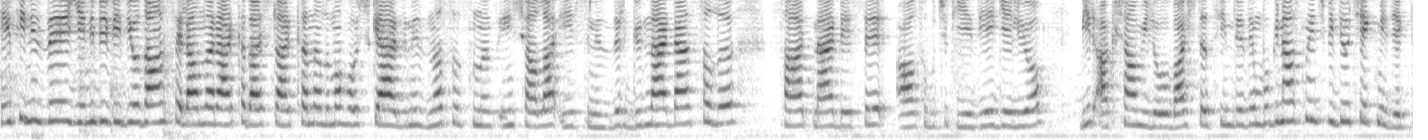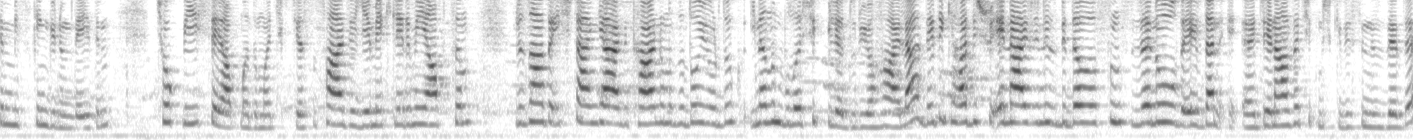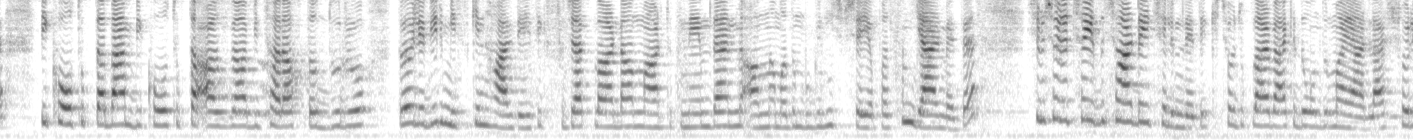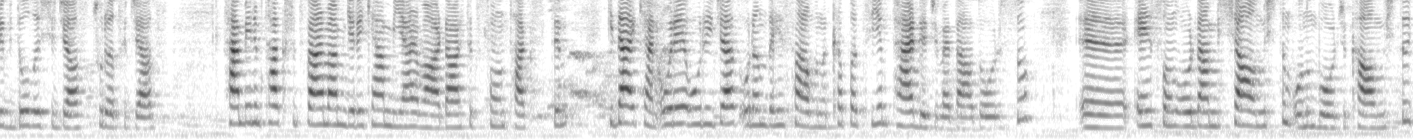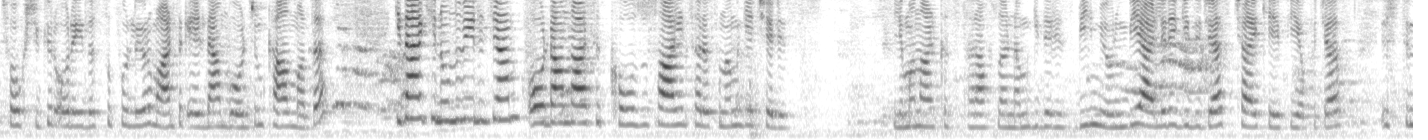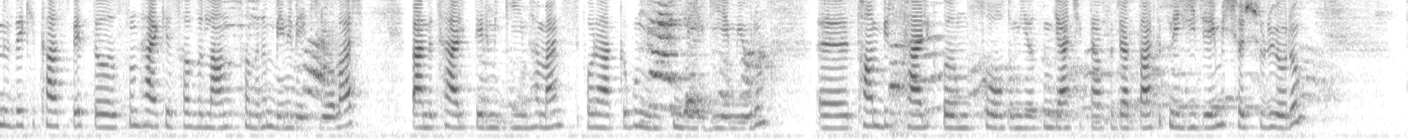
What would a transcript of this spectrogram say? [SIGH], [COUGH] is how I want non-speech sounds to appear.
Hepinize yeni bir videodan selamlar arkadaşlar. Kanalıma hoş geldiniz. Nasılsınız? İnşallah iyisinizdir. Günlerden salı saat neredeyse 6.30-7'ye geliyor. Bir akşam vlogu başlatayım dedim. Bugün aslında hiç video çekmeyecektim. Miskin günümdeydim. Çok bir iş de yapmadım açıkçası. Sadece yemeklerimi yaptım. Rıza da işten geldi. Karnımızı doyurduk. İnanın bulaşık bile duruyor hala. Dedi ki hadi şu enerjiniz bir dağılsın. Size ne oldu? Evden e, cenaze çıkmış gibisiniz dedi. Bir koltukta ben, bir koltukta Azra, bir tarafta Duru. Böyle bir miskin haldeydik. Sıcaklardan mı artık nemden mi anlamadım. Bugün hiçbir şey yapasım gelmedi. Şimdi şöyle çayı dışarıda içelim dedik. Çocuklar belki dondurma yerler. Şöyle bir dolaşacağız, tur atacağız. Hem benim taksit vermem gereken bir yer vardı artık son taksitim. Giderken oraya uğrayacağız. Oranın da hesabını kapatayım. Perdecime daha doğrusu. Ee, en son oradan bir şey almıştım. Onun borcu kalmıştı. Çok şükür orayı da sıfırlıyorum. Artık elden borcum kalmadı. Giderken onu vereceğim. Oradan da artık Kozlu sahil tarafına mı geçeriz? liman arkası taraflarına mı gideriz bilmiyorum. Bir yerlere gideceğiz. Çay keyfi yapacağız. Üstümüzdeki kasvet dağılsın. Herkes hazırlandı sanırım beni bekliyorlar. Ben de terliklerimi giyeyim hemen. Spor ayakkabı mümkün değil giyemiyorum. Ee, tam bir terlik bağımlısı oldum yazın. Gerçekten sıcakta artık ne giyeceğimi şaşırıyorum.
